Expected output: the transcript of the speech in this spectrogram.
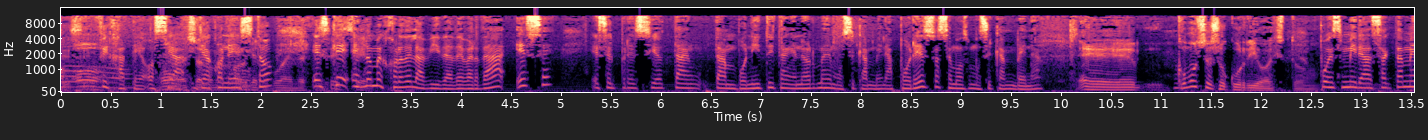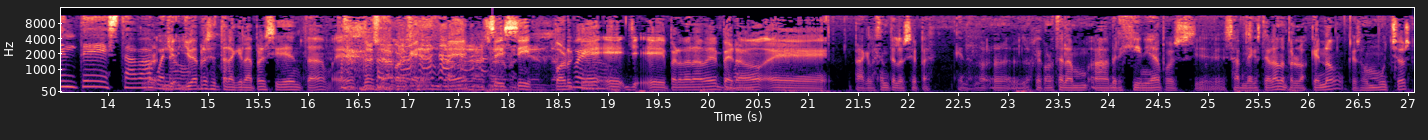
Sí, sí. oh. Fíjate, o sea, ya con que esto, es que Sí, es sí. lo mejor de la vida, de verdad, ese es el precio tan, tan bonito y tan enorme de música en vena. Por eso hacemos música en vena. Eh, ¿Cómo se os ocurrió esto? Pues mira, exactamente estaba, Bueno, bueno, yo, yo voy a presentar aquí a la presidenta. ¿eh? Porque, ¿eh? Sí, sí, porque, Bueno. eh, eh, perdóname, pero eh, para que la gente lo sepa, que no- no- los que conocen a, a Virginia, pues eh, saben de qué estoy hablando, pero los que no, que son muchos,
